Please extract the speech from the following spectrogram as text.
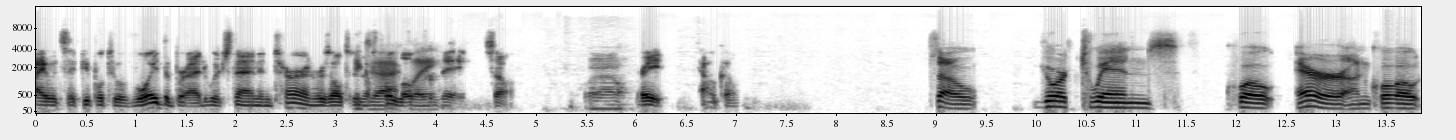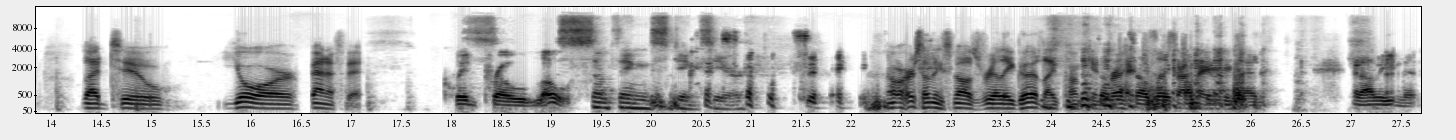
I would say, people to avoid the bread, which then in turn resulted in a full loaf for me. So wow. great outcome. so? Your twins, quote error unquote, led to your benefit. Quid pro loaf. Something stinks here. or something smells really good like pumpkin bread. Sounds like pumpkin bread, and I'm eating it.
